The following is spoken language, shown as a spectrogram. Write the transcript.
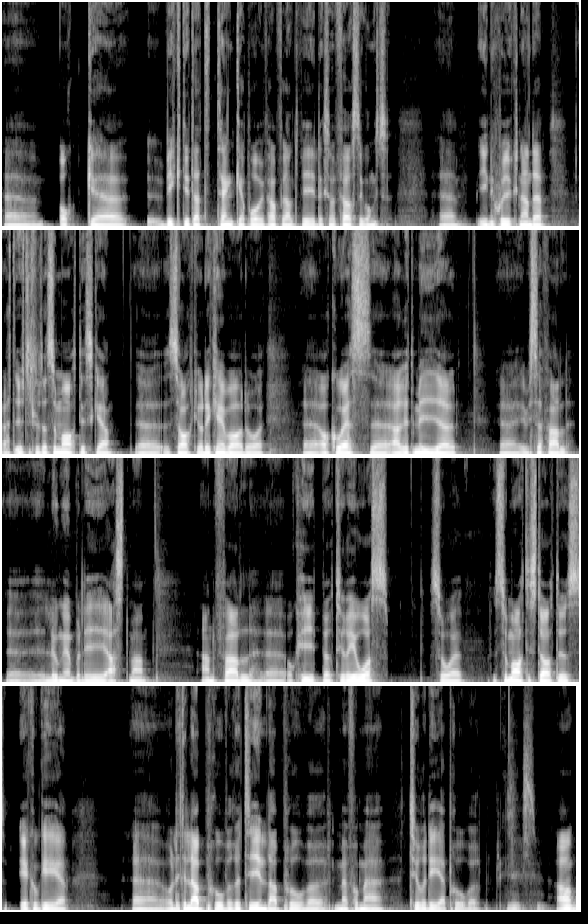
Eh, och eh, viktigt att tänka på, framförallt vid liksom förstagångs eh, insjuknande, att utesluta somatiska eh, saker. Och det kan ju vara då eh, AKS, eh, arytmier, eh, i vissa fall eh, lungemboli, astma, anfall och hypertyreos. Så somatisk status, EKG och lite labbprover, rutinlabbprover, men få med tyreoideaprover. Precis. Ja,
